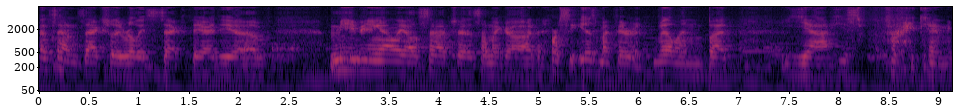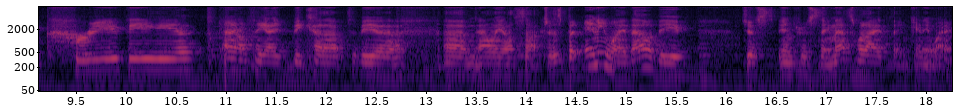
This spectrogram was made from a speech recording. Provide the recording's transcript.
that sounds actually really sick, the idea of me being Ali Al Saachez, oh my god. Of course, he is my favorite villain, but yeah, he's freaking creepy. I don't think I'd be cut out to be a, um, Ali Al Saachez, but anyway, that would be just interesting. That's what I think, anyway.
